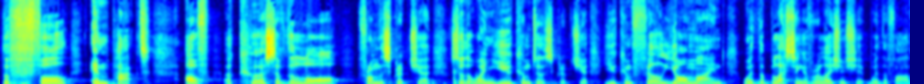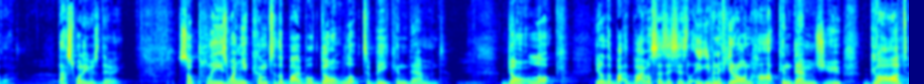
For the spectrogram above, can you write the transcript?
the full impact of a curse of the law from the scripture so that when you come to the scripture, you can fill your mind with the blessing of relationship with the Father. That's what he was doing. So please, when you come to the Bible, don't look to be condemned. Don't look. You know, the Bible says this is even if your own heart condemns you, God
